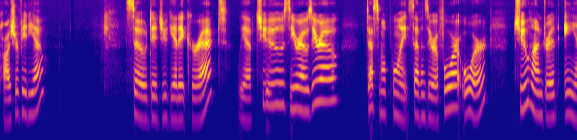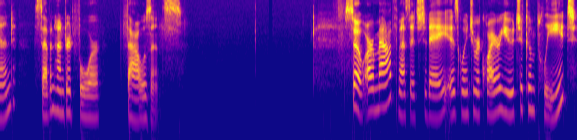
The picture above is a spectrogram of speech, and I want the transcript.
Pause your video. So did you get it correct? We have 200 decimal point 704 or 200 and 704 thousandths. So our math message today is going to require you to complete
